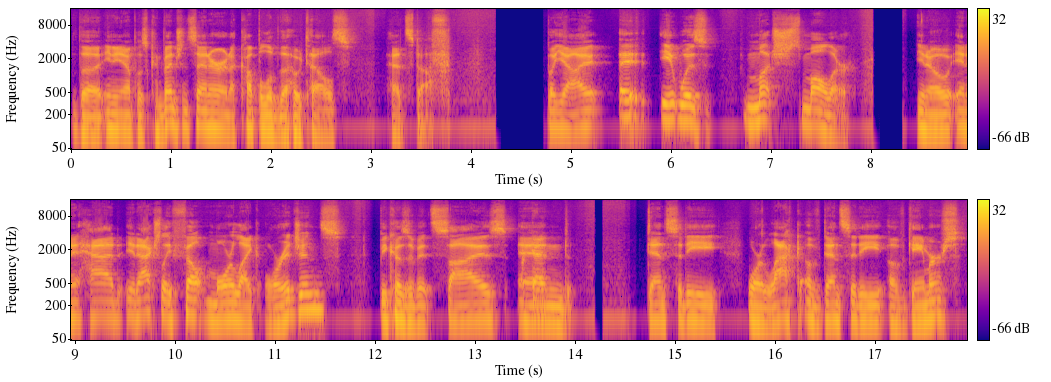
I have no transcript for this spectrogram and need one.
the Indianapolis Convention Center and a couple of the hotels had stuff. But yeah, I it, it was much smaller, you know, and it had it actually felt more like Origins because of its size Okay. and density or lack of density of gamers.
